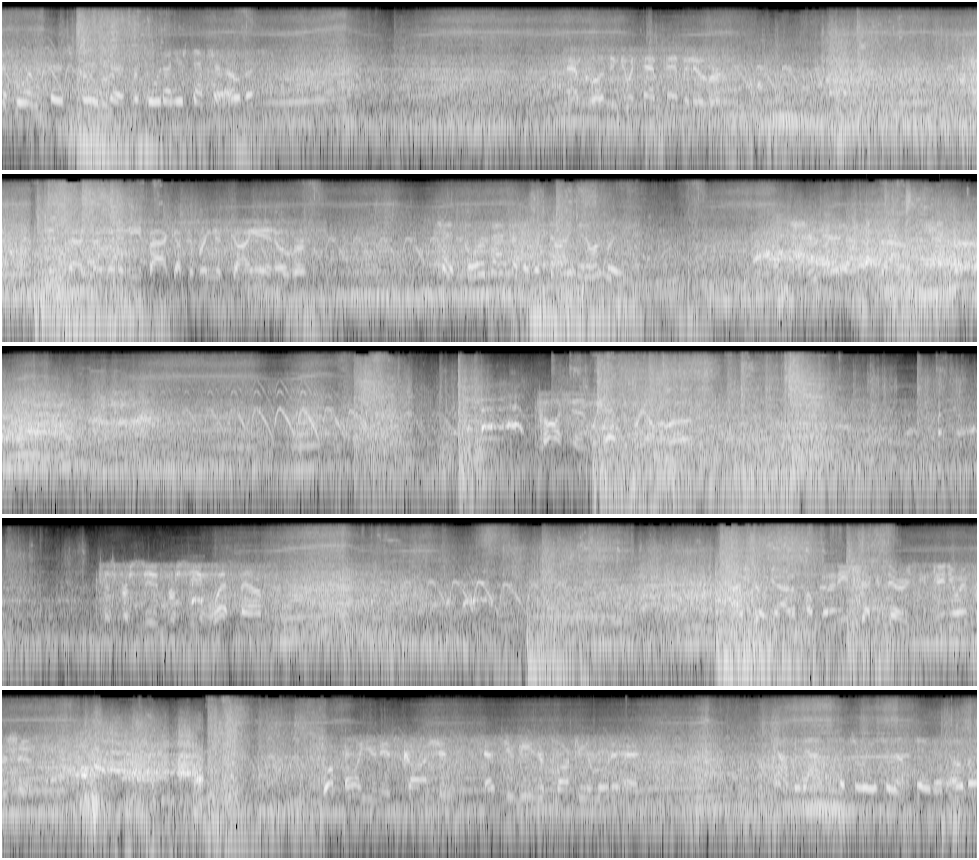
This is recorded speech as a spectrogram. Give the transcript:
to form search perimeter. Report on your sector, over. I'm closing to attempt pit maneuver. Dispatch, I'm gonna need backup to bring this guy in, over. 10-4, backup is assigned and en route. Caution, we is pursuit proceeding westbound. I still got him. I'm gonna need secondaries. Continuing pursuit. All units, caution. SUVs are blocking the road ahead. Copy that. Situation updated, over.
